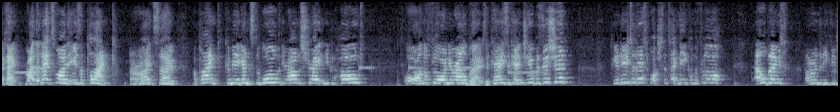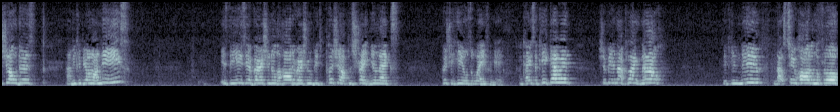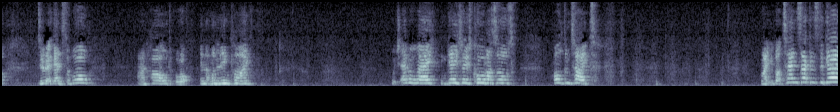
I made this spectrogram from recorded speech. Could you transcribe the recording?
Okay, right, the next one is a plank. All right, so a plank can be against the wall with your arms straight and you can hold or on the floor on your elbows, okay? So get into your position. If you're new to this, watch the technique on the floor. Elbows are underneath your shoulders and we can be on our knees. Is the easier version or the harder version would be to push up and straighten your legs push your heels away from you. Okay, so keep going. Should be in that plank now. If you're new and that's too hard on the floor, do it against the wall and hold or in on an incline. Whichever way, engage those core muscles, hold them tight. Right, you've got 10 seconds to go.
